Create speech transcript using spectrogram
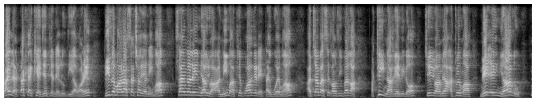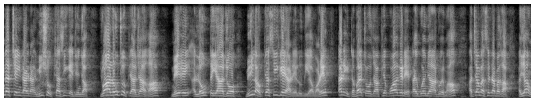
လိုက်လံတိုက်ခိုက်ခဲ့ခြင်းဖြစ်တယ်လို့သိရပါတယ်ဒီဇင်ဘာလ16ရက်နေ့မှာစံကလေးမြောက်ရွာအနီးမှာဖြစ်ပွားခဲ့တဲ့တိုက်ပွဲမှာအကြမ်းဖက်စစ်ကောင်စီဘက်က အထိနာခဲ့ပြီးတော့ကျေးရွာများအတွင်းမှာနေအိမ်များကိုနှစ်ကြိမ်တိုင်တိုင်မိရှုပ်ဖျက်ဆီးခဲ့ခြင်းကြောင့်ရွာလုံးကျွတ်ပြကြကနေအိမ်အလုံး100ကျော်မိလောင်ပျက်စီးခဲ့ရတယ်လို့သိရပါတယ်အဲ့ဒီတပတ်ကျော်ကြာဖြစ်ပွားခဲ့တဲ့တိုက်ပွဲများအတွင်းမှာအကြမ်းဖက်စစ်တပ်ဘက်ကအယောက်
